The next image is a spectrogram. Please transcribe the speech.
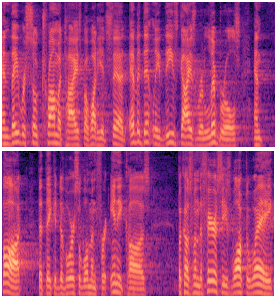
and they were so traumatized by what he had said. Evidently, these guys were liberals and thought that they could divorce a woman for any cause because when the Pharisees walked away,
